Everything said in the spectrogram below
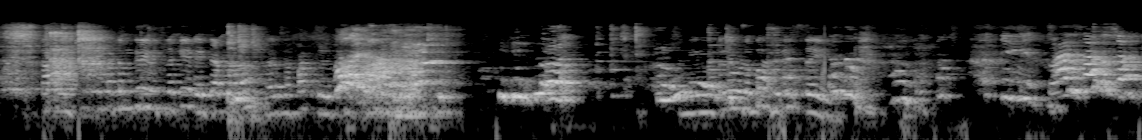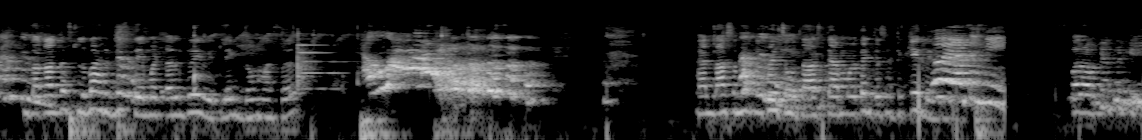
मटन ग्रेव्हीतलं केलंय त्यामुळे आणि मटन एवढं भारी दिसतंय. बघा कसलं भारी दिसतंय मटन ग्रेव्हीतलं एकदम असं. त्यांना असं मटन खायचं होतं आज त्यामुळे त्यांच्यासाठी परवा केलं की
